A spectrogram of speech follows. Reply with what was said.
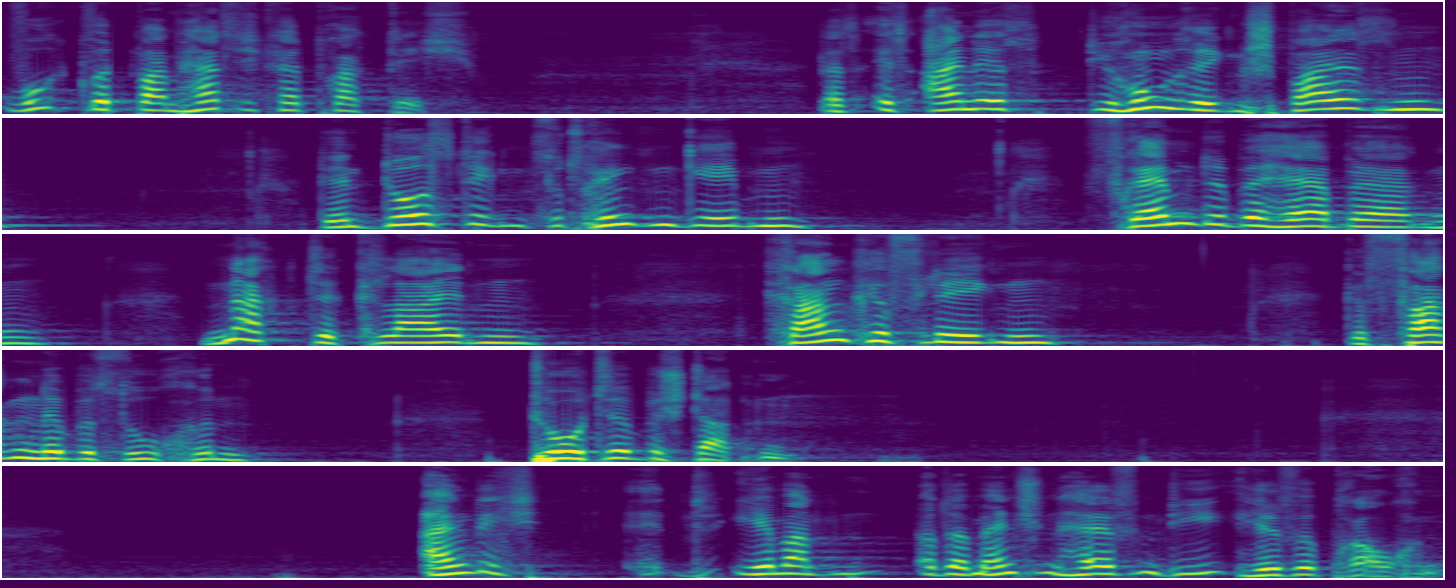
wo wird Barmherzigkeit praktisch? Das ist eines, die Hungrigen speisen, den Durstigen zu trinken geben, Fremde beherbergen, Nackte kleiden, Kranke pflegen, Gefangene besuchen, Tote bestatten. Eigentlich jemanden oder Menschen helfen, die Hilfe brauchen.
